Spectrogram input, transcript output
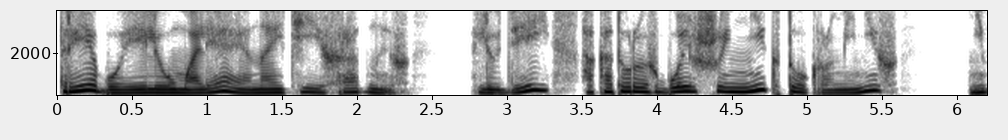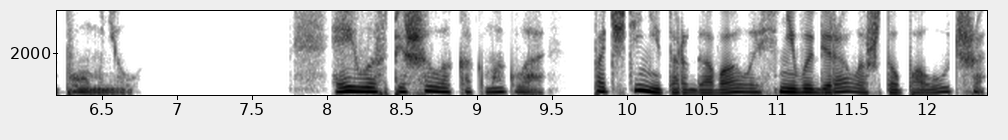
требуя или умоляя найти их родных, людей, о которых больше никто, кроме них, не помнил. Эйла спешила как могла, почти не торговалась, не выбирала, что получше,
